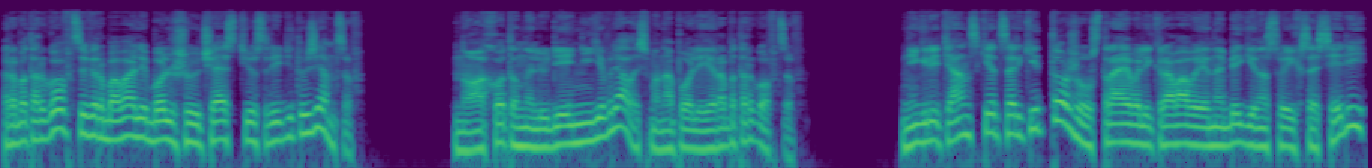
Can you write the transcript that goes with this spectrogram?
работорговцы вербовали большую частью среди туземцев, но охота на людей не являлась монополией работорговцев. Негритянские царьки тоже устраивали кровавые набеги на своих соседей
